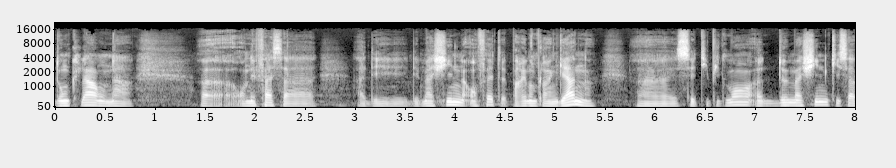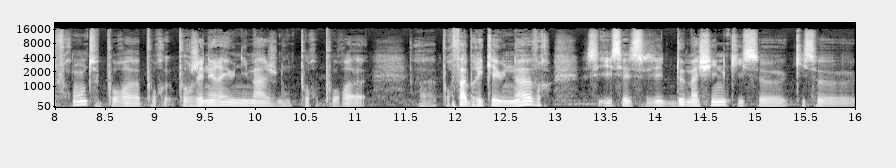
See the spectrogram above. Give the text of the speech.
donc là, on a euh, on est face à, des, machines. En fait, par exemple, un GAN, euh, c'est typiquement deux machines qui s'affrontent pour, euh, pour, pour, générer une image, donc pour, pour, pour fabriquer une œuvre. C'est deux machines qui se, qui se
